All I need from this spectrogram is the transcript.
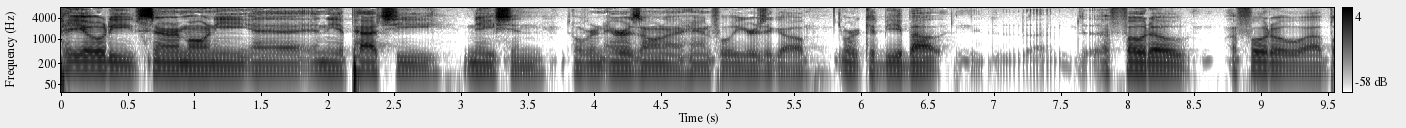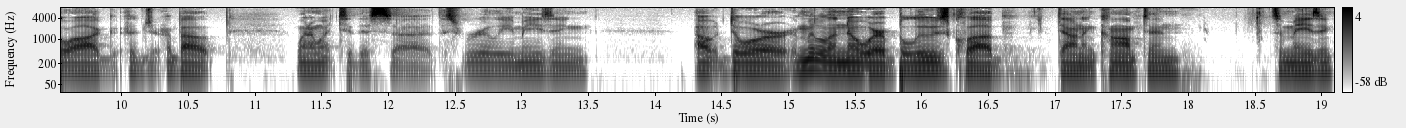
peyote ceremony uh, in the Apache Nation over in Arizona a handful of years ago, or it could be about a photo a photo uh, blog about when I went to this uh, this really amazing outdoor middle of nowhere blues club down in Compton. It's amazing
